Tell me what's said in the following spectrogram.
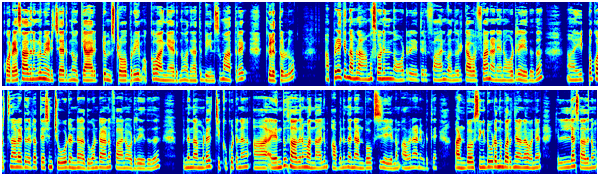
കുറേ സാധനങ്ങൾ മേടിച്ചായിരുന്നു. ക്യാരറ്റും സ്ട്രോബെറിയും ഒക്കെ വാങ്ങിയായിരുന്നു. അതിനകത്ത് ബീൻസ് മാത്രമേ കിളുത്തുള്ളൂ. അപ്പോഴേക്കും നമ്മൾ ആമസോണിൽ നിന്ന് ഓർഡർ ചെയ്തൊരു ഫാൻ വന്നു. ഒരു ടവർ ഫാനാണ് ഞാൻ ഓർഡർ ചെയ്തത്. ഇപ്പോൾ കുറച്ച് നാളായിട്ട് ഇവിടെ അത്യാവശ്യം ചൂടുണ്ട്. അതുകൊണ്ടാണ് ഫാൻ ഓർഡർ ചെയ്തത്. പിന്നെ നമ്മുടെ ചിക്കുക്കുട്ടന് എന്തു സാധനം വന്നാലും അവന് തന്നെ അൺബോക്സ് ചെയ്യണം. അവനാണ് ഇവിടുത്തെ അൺബോക്സിംഗ് എന്ന് പറഞ്ഞാണ് അവന് എല്ലാ സാധനവും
